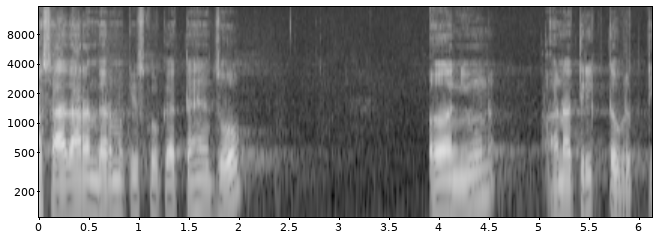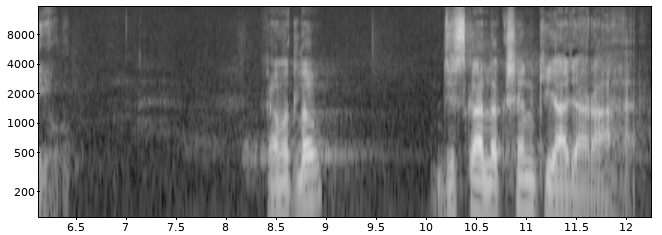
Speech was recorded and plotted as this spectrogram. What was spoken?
असाधारण धर्म किसको कहते हैं? जो अन्यून अनतिरिक्त वृत्ति हो। का मतलब? जिसका लक्षण किया जा रहा है।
